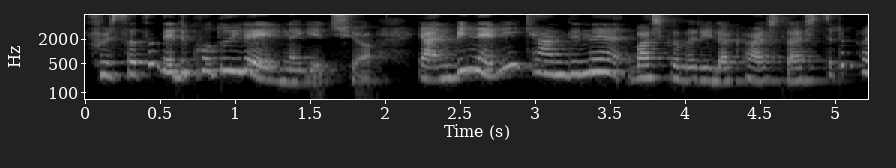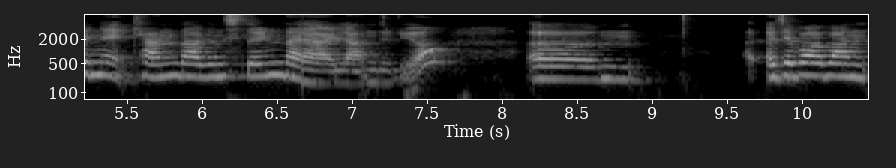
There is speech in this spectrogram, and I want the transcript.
fırsatı dedikoduyla eline geçiyor. Yani bir nevi kendini başkalarıyla karşılaştırıp hani kendi davranışlarını değerlendiriyor. Ee, acaba ben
